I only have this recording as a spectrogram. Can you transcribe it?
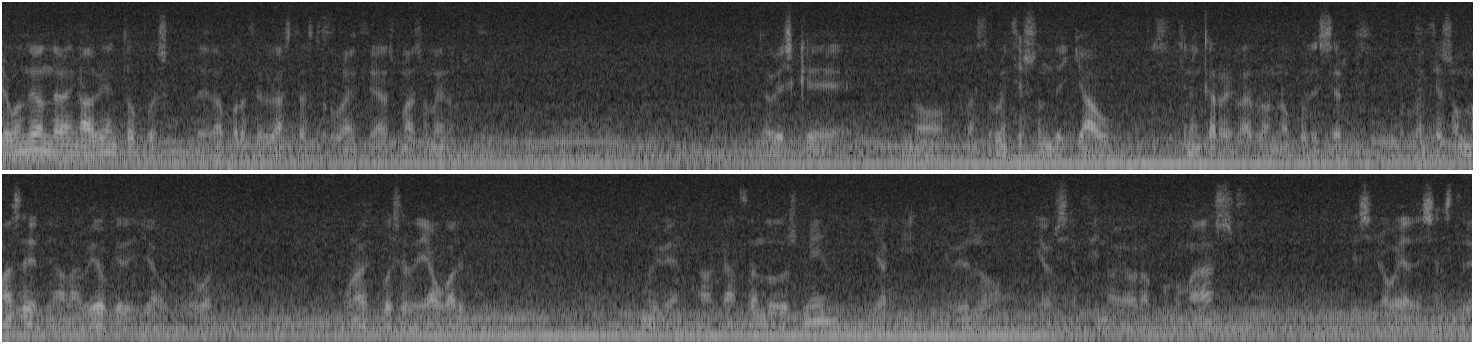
Según de donde venga el viento, pues le da por hacer estas turbulencias más o menos. Ya veis que no, las turbulencias son de Yao, tienen que arreglarlo, no puede ser. Las turbulencias son más de, de Alabeo que de Yao, pero bueno, una vez puede ser de Yao, ¿vale? Muy bien, alcanzando 2000 y aquí nivelo y a ver si afino ahora un poco más, que si no vaya desastre.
